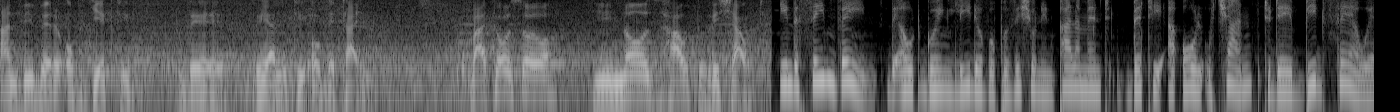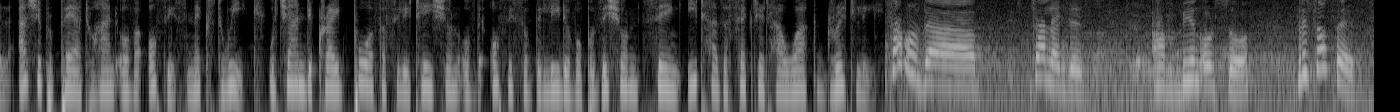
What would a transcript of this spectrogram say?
and be very objective the reality of the time. But also, he knows how to reach out. In the same vein, the outgoing leader of opposition in parliament, Betty Aol Ocan, today bid farewell as she prepared to hand over office next week. Ocan decried poor facilitation of the office of the leader of opposition, saying it has affected her work greatly. Some of the challenges have been also resources.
